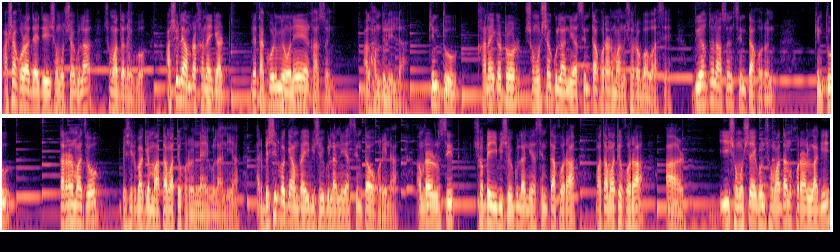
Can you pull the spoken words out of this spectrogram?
আশা করা যায় যে এই সমস্যাগুলা সমাধান হইব। আসলে আমরা খানাইঘাট নেতাকর্মী অনেক আছেন, আলহামদুলিল্লাহ। কিন্তু খানাইঘাটর সমস্যাগুলা নিয়ে চিন্তা করার মানুষের অভাব আছে। দুই একজন আছেন চিন্তা করেন কিন্তু তারার মাঝেও বেশিরভাগে মাতামাতি করেন না এগুলা নিয়ে। আর বেশিরভাগে আমরা এই বিষয়গুলা নিয়ে চিন্তাও করি না। আমরা উচিত সবে এই বিষয়গুলা নিয়ে চিন্তা করা মাতামাতি করা আর এই সমস্যা এগুলো সমাধান করার লাগি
